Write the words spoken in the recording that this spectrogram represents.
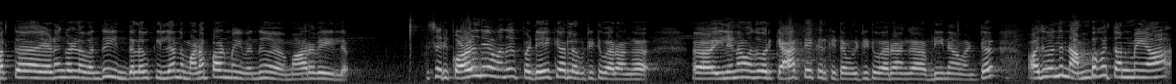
மற்ற இடங்களில் வந்து இந்த அளவுக்கு இல்லை. அந்த மனப்பான்மை வந்து மாறவே இல்லை. சரி குழந்தைய வந்து இப்போ டே கேரில் விட்டுட்டு வராங்க. இல்லைன்னா வந்து ஒரு கேர்டேக்கர் கிட்ட விட்டுட்டு வராங்க அப்படின்னா வந்துட்டு அது வந்து நம்பகத்தன்மையாக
